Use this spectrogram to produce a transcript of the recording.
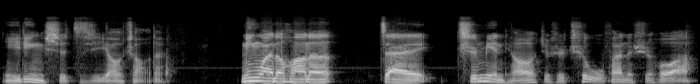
一定是自己要找的。另外的话呢，在吃面条，就是吃午饭的时候啊，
